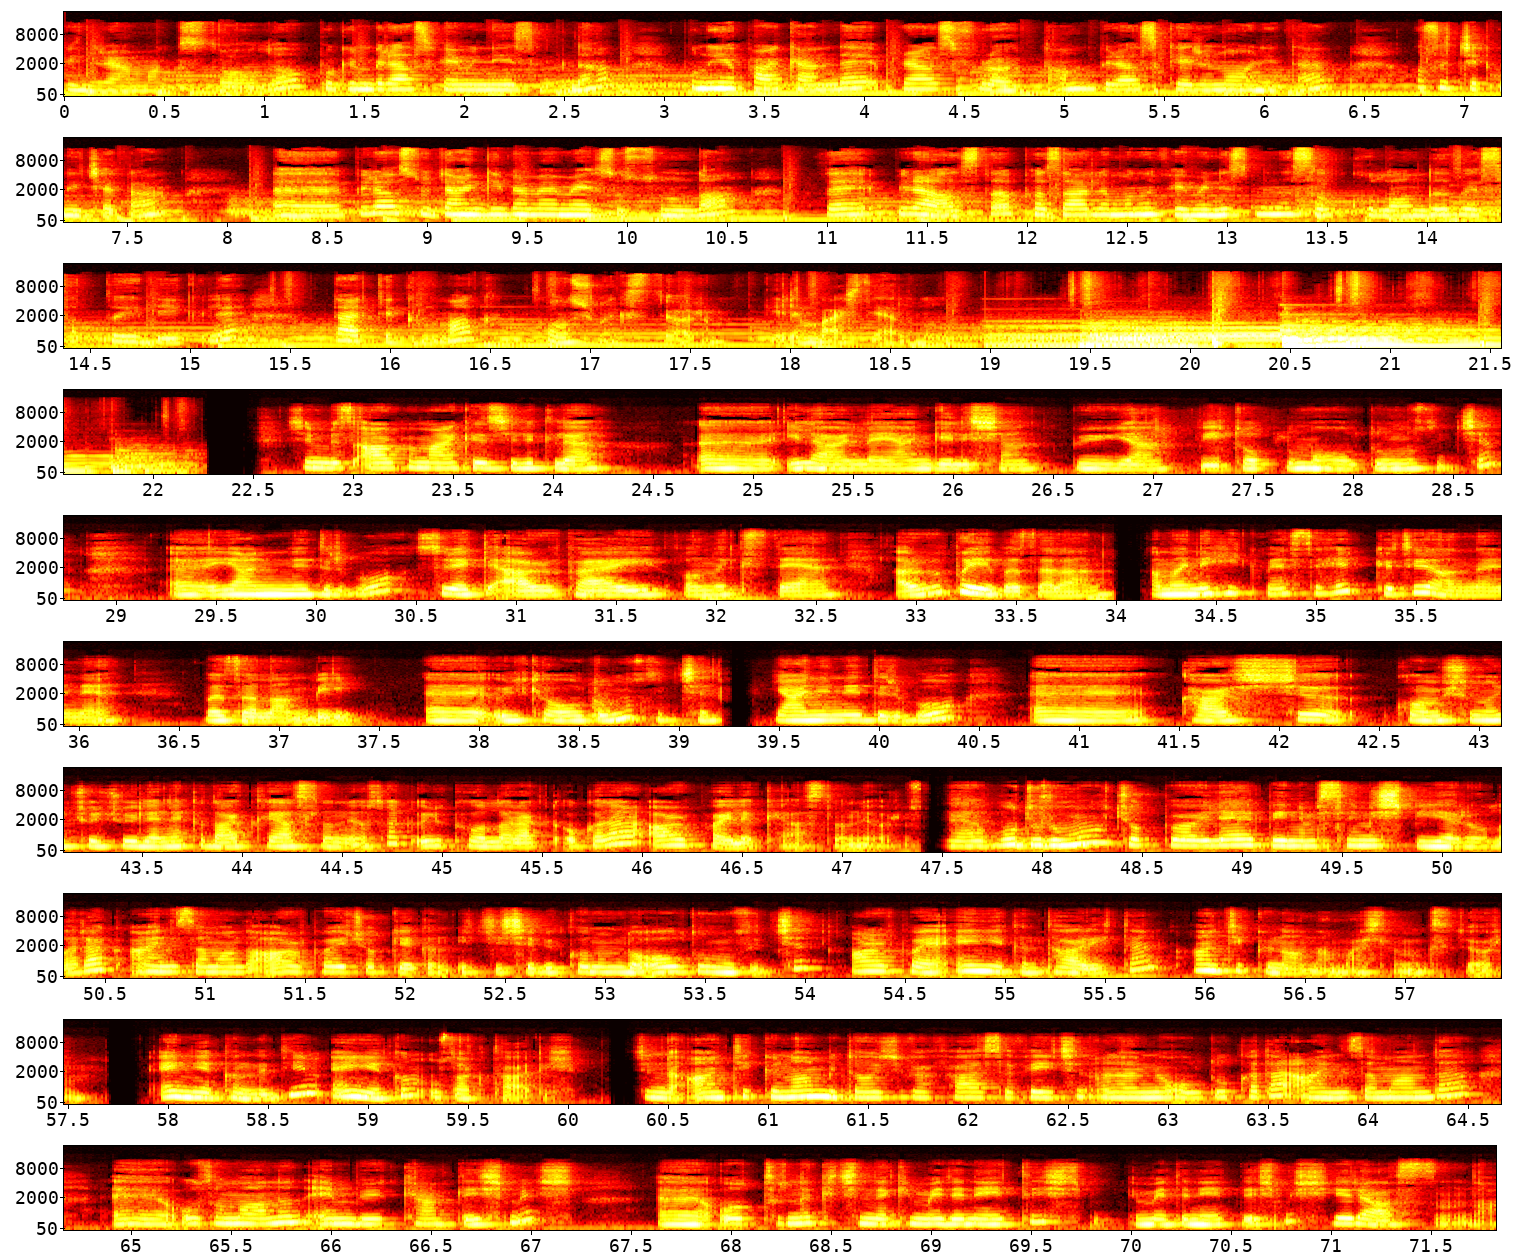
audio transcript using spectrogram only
Bildiren Maksudoğlu. Bugün biraz feminizmden, bunu yaparken de biraz Freud'dan, biraz Kerenoni'den, azıcık Nietzsche'den, e, biraz üden giymeme mevzusundan ve biraz da pazarlamanın feminizmi nasıl kullandığı ve sattığı ile ilgili dert yakınmak, konuşmak istiyorum. Gelin başlayalım. Şimdi biz Avrupa merkezcilikle e, ilerleyen, gelişen, büyüyen bir toplum olduğumuz için e, yani nedir bu? Sürekli Avrupa'yı olmak isteyen, Avrupa'yı baz alan ama ne hikmetse hep kötü yanlarını baz alan bir e, ülke olduğumuz için. Yani nedir bu? E, karşı komşunun çocuğuyla ne kadar kıyaslanıyorsak ülke olarak da o kadar Avrupa ile kıyaslanıyoruz. E, bu durumu çok böyle benimsemiş bir yer olarak aynı zamanda Avrupa'ya çok yakın iç içe bir konumda olduğumuz için Avrupa'ya en yakın tarihten Antik Yunan'dan başlamak istiyorum. En yakın dediğim en yakın uzak tarih. Şimdi Antik Yunan mitoloji ve felsefe için önemli olduğu kadar aynı zamanda e, o zamanın en büyük kentleşmiş, e, o tırnak içindeki medeniyetleş, medeniyetleşmiş yeri aslında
